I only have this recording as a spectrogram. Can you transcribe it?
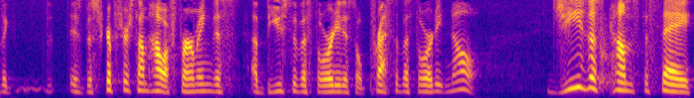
the, is the scripture somehow affirming this abusive authority, this oppressive authority? No. Jesus comes to say,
